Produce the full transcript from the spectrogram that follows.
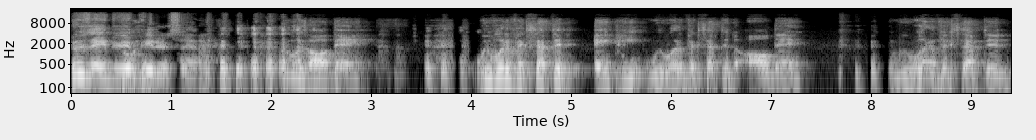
Who's Adrian Who- Peterson? It was all day. We would have accepted AP. We would have accepted all day. We would have accepted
